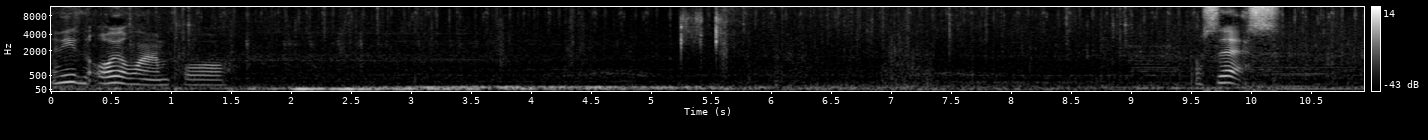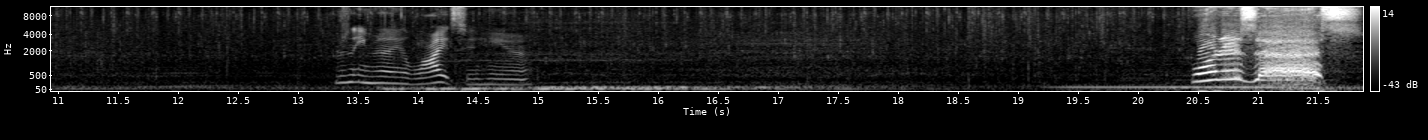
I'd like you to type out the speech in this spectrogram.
I need an oil lamp or... What's this? There isn't even any lights in here. What is this?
